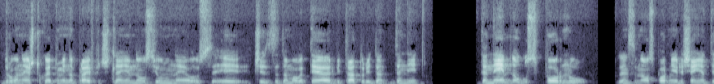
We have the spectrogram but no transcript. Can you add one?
Друго нещо, което ми направи впечатление много силно на EOS е, че за да могат те арбитратори да, да, не, да не е много спорно да не са много спорни решенията,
